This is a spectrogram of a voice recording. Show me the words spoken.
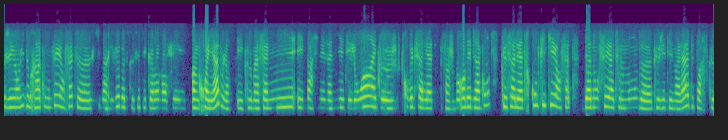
J'ai eu envie de raconter en fait euh, ce qui m'arrivait parce que c'était quand même assez incroyable et que ma famille et une partie de mes amis étaient loin et que je trouvais que ça allait être, enfin je me rendais bien compte que ça allait être compliqué en fait d'annoncer à tout le monde euh, que j'étais malade parce que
